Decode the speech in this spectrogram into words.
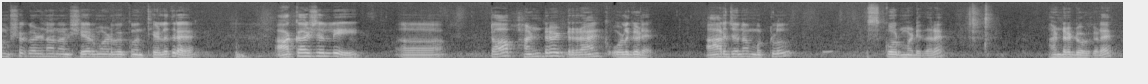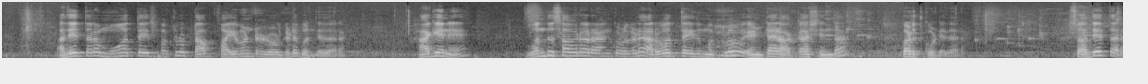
ಅಂಶಗಳನ್ನ ನಾನು ಶೇರ್ ಮಾಡಬೇಕು ಅಂತ ಹೇಳಿದ್ರೆ, ಆಕಾಶಲ್ಲಿ ಟಾಪ್ ಹಂಡ್ರೆಡ್ ರ್ಯಾಂಕ್ ಒಳಗಡೆ ಆರು ಜನ ಮಕ್ಕಳು ಸ್ಕೋರ್ ಮಾಡಿದ್ದಾರೆ ಹಂಡ್ರೆಡ್ ಒಳಗಡೆ. ಅದೇ ಥರ ಮೂವತ್ತೈದು ಮಕ್ಕಳು ಟಾಪ್ ಫೈವ್ ಹಂಡ್ರೆಡ್ ಒಳಗಡೆ ಬಂದಿದ್ದಾರೆ. ಹಾಗೆಯೇ ಒಂದು ಸಾವಿರ ರ್ಯಾಂಕ್ ಒಳಗಡೆ ಅರವತ್ತೈದು ಮಕ್ಕಳು ಎಂಟೈರ್ ಆಕಾಶಿಂದ ಪಡೆದುಕೊಂಡಿದ್ದಾರೆ. ಸೊ ಅದೇ ಥರ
